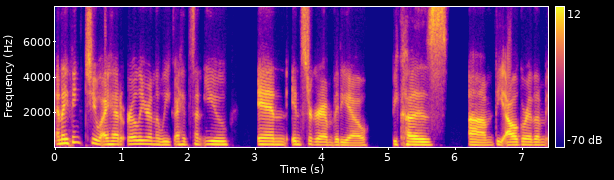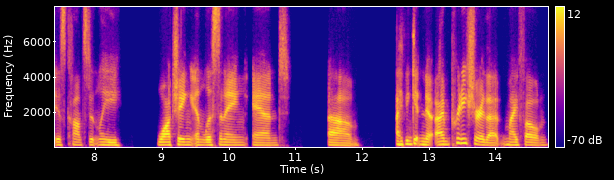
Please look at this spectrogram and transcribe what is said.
and I think too, I had earlier in the week, I had sent you an Instagram video because um, the algorithm is constantly watching and listening, and um, I think it. Kn- I'm pretty sure that my phone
